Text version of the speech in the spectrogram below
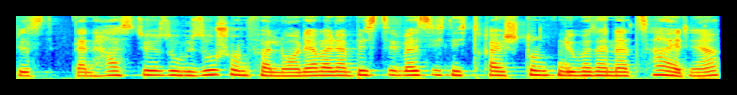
bist, dann hast du ja sowieso schon verloren, ja, weil dann bist du, weiß ich nicht, drei Stunden über deiner Zeit, ja.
